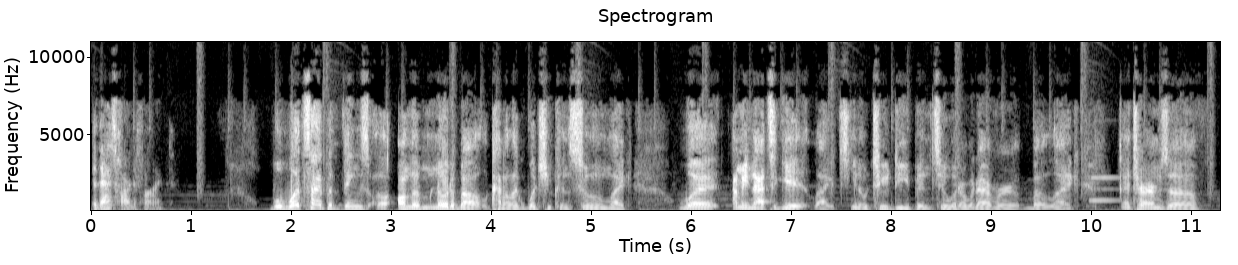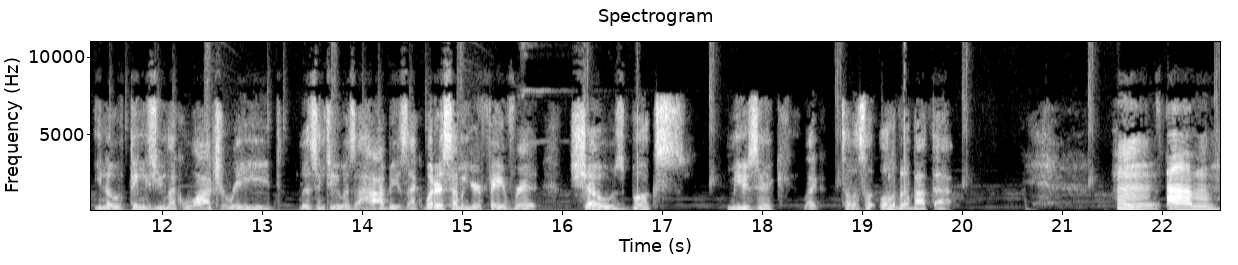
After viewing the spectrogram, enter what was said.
But that's hard to find. Well, what type of things uh, on the note about kind of like what you consume, like what I mean, not to get like you know too deep into it or whatever, but like in terms of you know things you like watch, read, listen to as a hobbies, like what are some of your favorite shows, books, music? Like, tell us a little bit about that. Hmm. Um,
